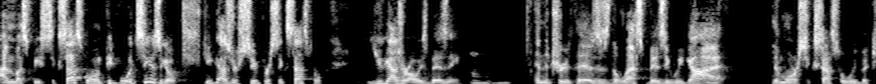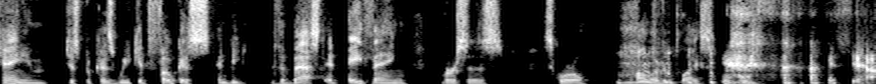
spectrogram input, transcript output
I must be successful. And people would see us and go, "You guys are super successful. You guys are always busy." Mm-hmm. And the truth is, is the less busy we got, the more successful we became, just because we could focus and be the best at a thing versus squirrel all over the place. yeah.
